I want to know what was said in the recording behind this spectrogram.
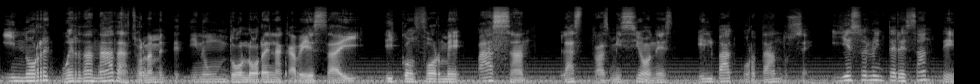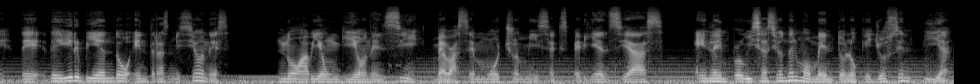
y no recuerda nada, solamente tiene un dolor en la cabeza y, y conforme pasan las transmisiones, él va acordándose. Y eso es lo interesante de, ir viendo en transmisiones. No había un guion en sí, me basé mucho en mis experiencias, en la improvisación del momento, lo que yo sentía,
